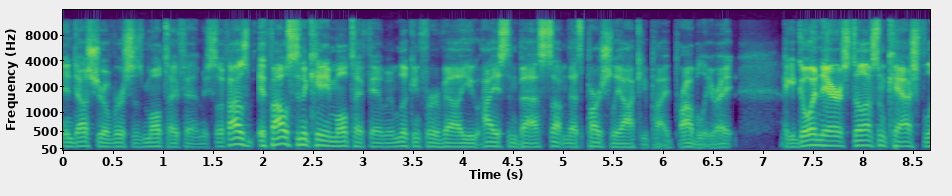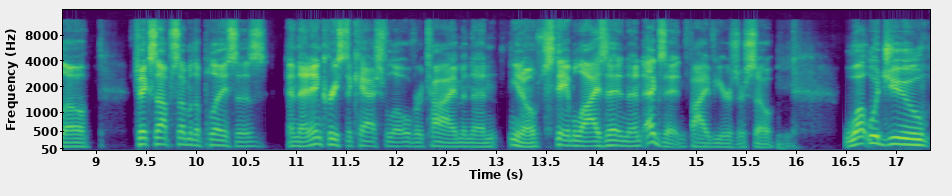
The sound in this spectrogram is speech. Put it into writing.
industrial versus multifamily. So if I was if I was syndicating multifamily, I'm looking for a value highest and best, something that's partially occupied, probably right. I could go in there, still have some cash flow, fix up some of the places, and then increase the cash flow over time, and then you know stabilize it, and then exit in five years or so. What would you?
